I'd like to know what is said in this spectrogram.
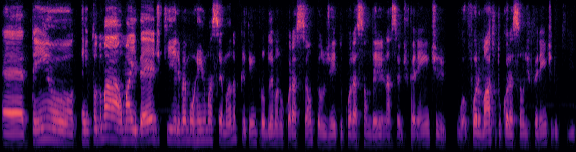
É, tem, o, tem toda uma, uma ideia de que ele vai morrer em uma semana porque tem um problema no coração. Pelo jeito, o coração dele nasceu diferente, o formato do coração diferente do que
